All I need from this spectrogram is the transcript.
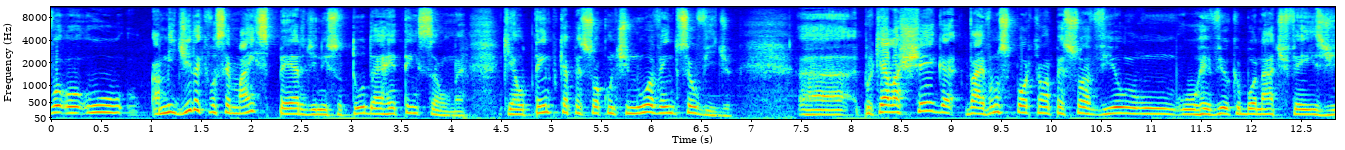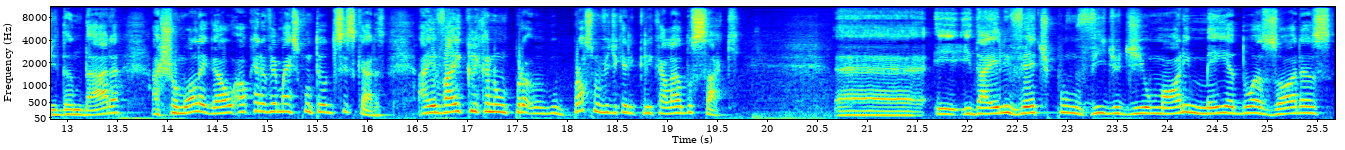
o, o, a medida que você mais perde nisso tudo é a retenção, né? Que é o tempo que a pessoa continua vendo o seu vídeo. Uh, porque ela chega. Vai, vamos supor que uma pessoa viu um, o review que o Bonatti fez de Dandara, achou mó legal, ah, eu quero ver mais conteúdo desses caras. Aí vai e clica no. O próximo vídeo que ele clica lá é o do saque. É, e, e, daí ele vê tipo um vídeo de uma hora e meia, duas horas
